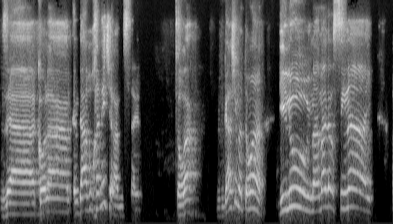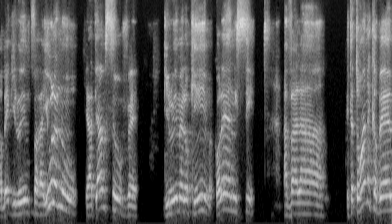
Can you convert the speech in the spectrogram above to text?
זה כל העמדה הרוחנית של עם ישראל. תורה, מפגש עם התורה, גילוי, מעמד הר סיני, הרבה גילויים כבר היו לנו, קריאת ים סוף, וגילויים אלוקיים, הכל היה ניסי. אבל ה... את התורה נקבל,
